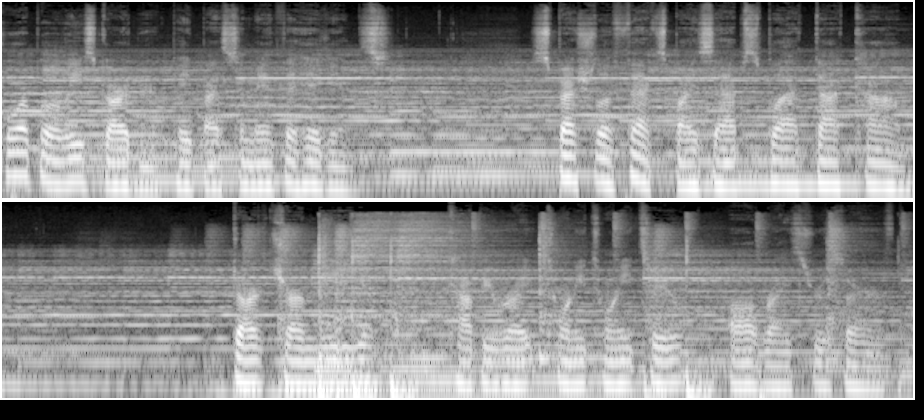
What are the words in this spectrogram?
Corporal Elise Gardner, played by Samantha Higgins. Special effects by Zapsplat.com. Dark Charm Media, copyright 2022, all rights reserved.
